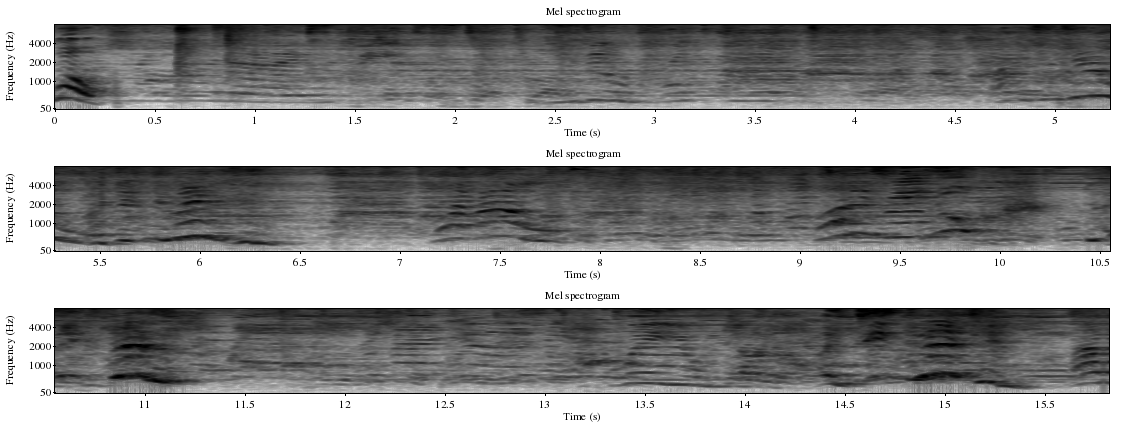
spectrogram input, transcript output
Whoa! You. Do. What did you do? I didn't do I didn't hurt him! I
